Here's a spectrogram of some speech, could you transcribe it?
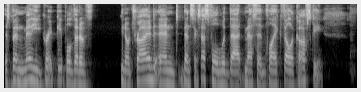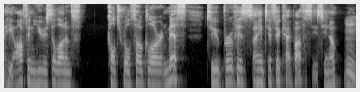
there's been many great people that have, you know, tried and been successful with that method, like Velikovsky he often used a lot of cultural folklore and myth to prove his scientific hypotheses, you know? Hmm.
